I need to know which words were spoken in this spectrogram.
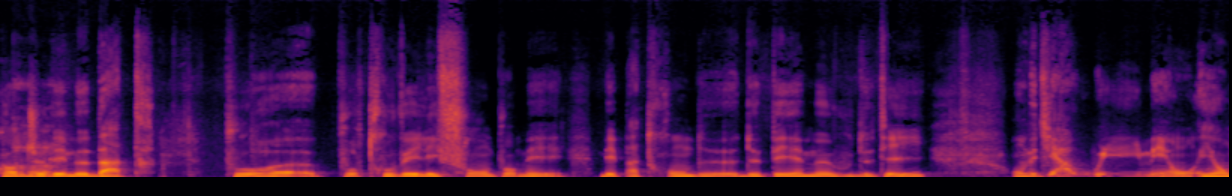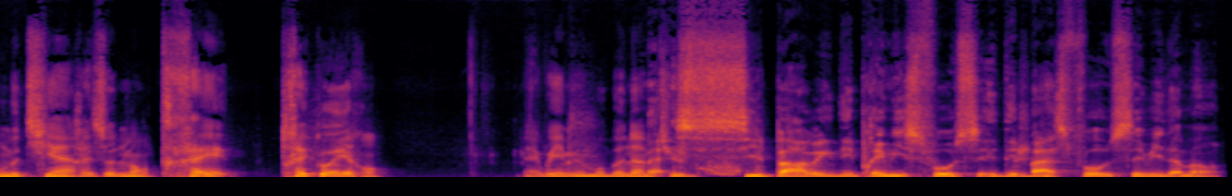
quand je vais me battre pour, euh, pour trouver les fonds pour mes, mes patrons de, de PME ou de TI, on me dit, ah oui, mais on, et on me tient un raisonnement très, très cohérent. Mais oui, mais mon bonhomme, ben, tu... S'il part avec des prémices fausses et des bases fausses, évidemment.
